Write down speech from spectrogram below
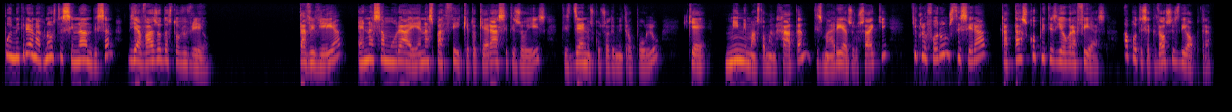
που οι μικροί αναγνώστες συνάντησαν διαβάζοντας το βιβλίο. Τα βιβλία «Ένα σαμουράι, ένα σπαθί και το κεράσι της ζωής» της Τζένης Κουτσοδημητροπούλου και «Μήνυμα στο Μανχάταν» της Μαρίας Ρουσάκη κυκλοφορούν στη σειρά «Κατάσκοπη της γεωγραφίας» από τις εκδόσεις Διόπτρα.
